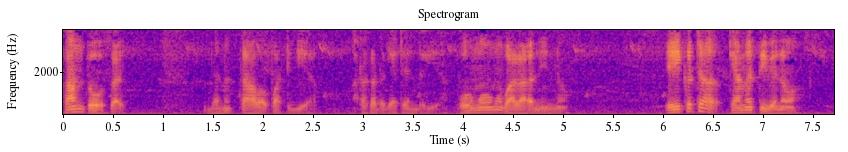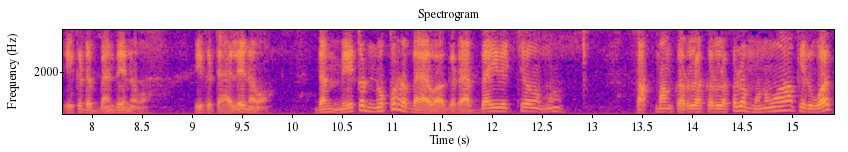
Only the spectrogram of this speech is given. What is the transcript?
සන්තෝසයි. දැන් තාව පටි ගියා. අරකට ගැටෙන්න ගියා. කොහොම වොම බලාගෙන ඉන්නවා. ඒකට කැමැති වෙනවා. ඒකට බැඳෙනවා. ඒකට ඇලෙනවා. දැන් මේක නොකර බෑ වගේ රැබ්බැහි වෙච්චවම සක්මන් කරලා කරලා කළ මොනවා කෙරුවත්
